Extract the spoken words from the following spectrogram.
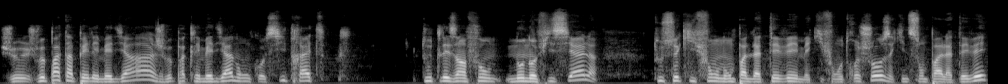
je, ne veux pas taper les médias, je veux pas que les médias donc aussi traitent toutes les infos non officielles, tous ceux qui font non pas de la TV mais qui font autre chose et qui ne sont pas à la TV,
